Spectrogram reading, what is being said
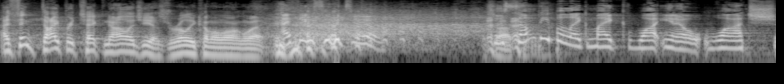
I think diaper technology has really come a long way. I think so too. So some people like Mike, you know, watch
